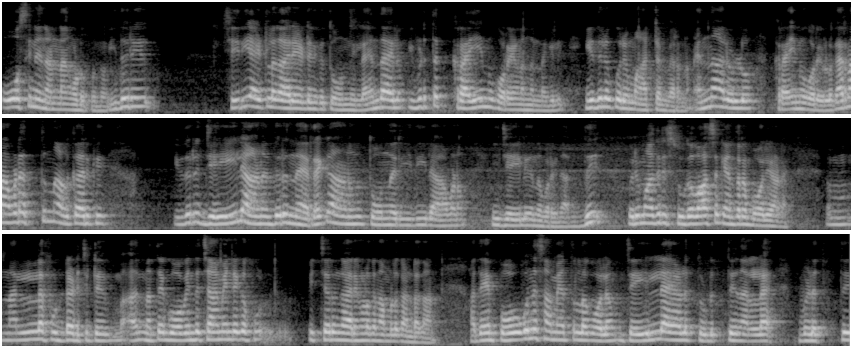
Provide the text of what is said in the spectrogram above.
ഓസിന് നണ്ണാൻ കൊടുക്കുന്നു. ഇതൊരു ശരിയായിട്ടുള്ള കാര്യമായിട്ട് എനിക്ക് തോന്നുന്നില്ല. എന്തായാലും ഇവിടുത്തെ ക്രൈം കുറയണമെന്നുണ്ടെങ്കിൽ ഇതിലൊക്കെ ഒരു മാറ്റം വരണം. എന്നാലുള്ളൂ ക്രൈം കുറയുള്ളൂ. കാരണം അവിടെ എത്തുന്ന ആൾക്കാർക്ക് ഇതൊരു ജയിലാണ് ഇതൊരു നരകാണെന്ന് തോന്നുന്ന രീതിയിലാവണം ഈ ജയിൽ എന്ന് പറയുന്നത്. അത് ഒരുമാതിരി സുഖവാസ കേന്ദ്രം പോലെയാണ്. നല്ല ഫുഡ് അടിച്ചിട്ട് മറ്റേ ഗോവിന്ദചാമിന്റെ ഒക്കെ പിക്ചറും കാര്യങ്ങളൊക്കെ നമ്മൾ കണ്ടതാണ്. അദ്ദേഹം പോകുന്ന സമയത്തുള്ള കോലം ജയിലിൽ അയാൾ തുടുത്ത് നല്ല വെളുത്ത്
